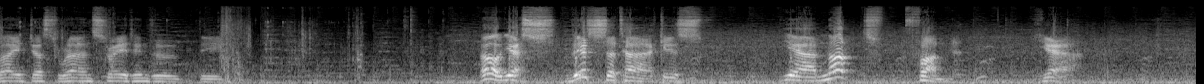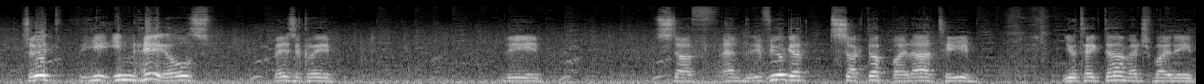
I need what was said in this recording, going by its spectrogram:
I just ran straight into the... Oh, yes! This attack is... Yeah, not fun. Yeah. So it he inhales basically the stuff and if you get sucked up by that he you take damage by the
